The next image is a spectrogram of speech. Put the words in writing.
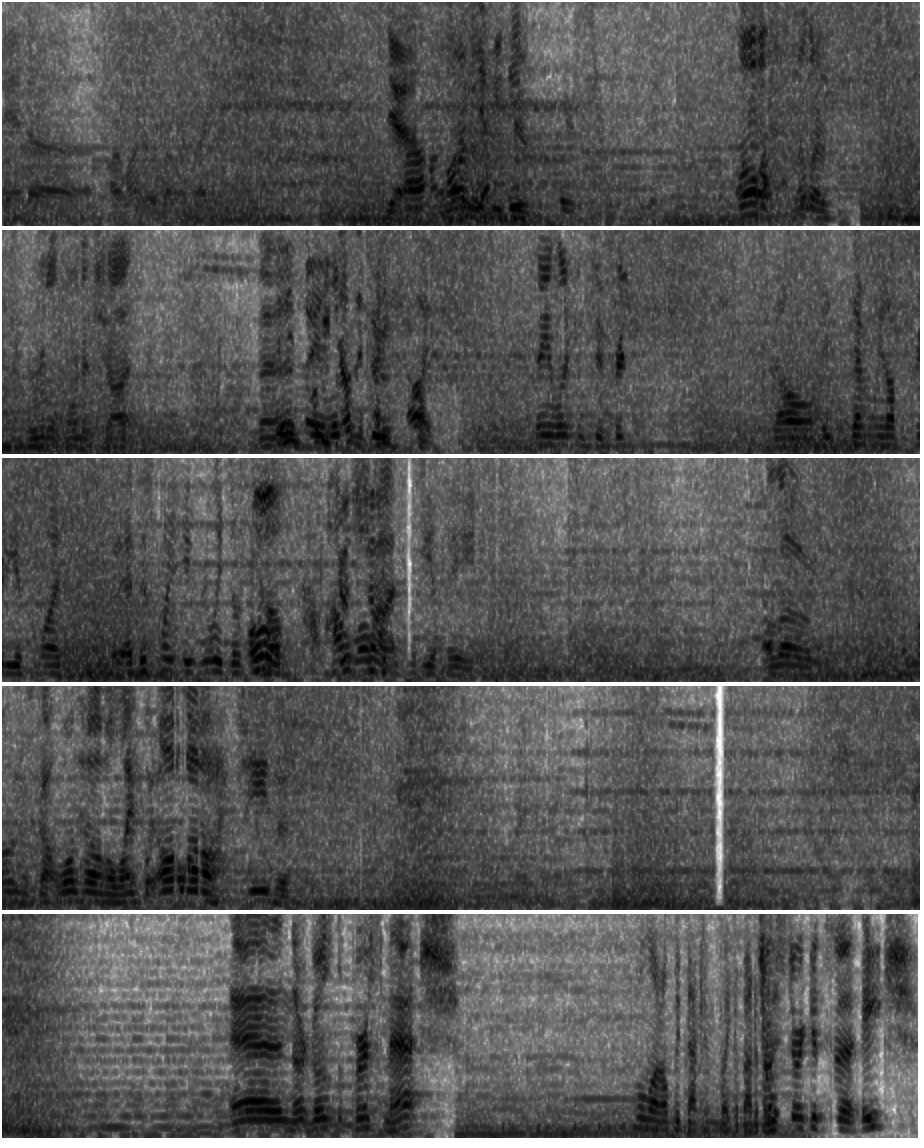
And uh, Armando is on the right. yeah. Uh, Armando's yes, P2. it- Oh, another brutal hornet shot. Man, it this is ain't done looking it. too. 95. This ain't looking too pretty. No, it's definitely not the prettiest one. But at this point, it really does Oh, become how, how good well shot. can this movie made. Although, Ramona's got one hell of a life point. Oh, Jesus. And there goes the first match. Hold on, I'll be back in like about a minute. Chuckster gets a H.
